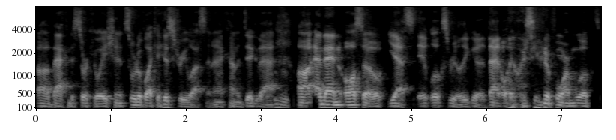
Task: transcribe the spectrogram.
uh, back into circulation it's sort of like a history lesson and i kind of dig that. Mm-hmm. uh, and then also yes it looks really good. That oilers uniform looks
